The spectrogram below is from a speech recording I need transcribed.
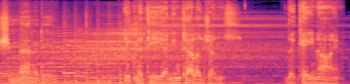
humanity. Dignity and intelligence. The K9.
